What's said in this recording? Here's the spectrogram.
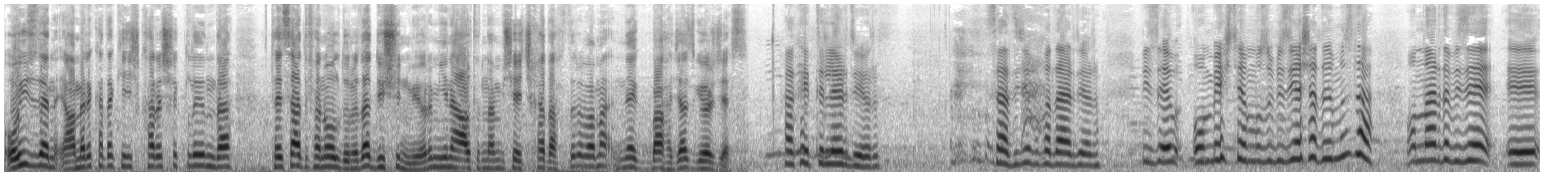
O yüzden Amerika'daki iş karışıklığında tesadüfen olduğunu da düşünmüyorum. Yine altından bir şey çıkacaktır ama ne bakacağız göreceğiz. Hak ettiler diyorum. Sadece bu kadar diyorum. Biz de 15 Temmuz'u biz yaşadığımızda onlar da bize e,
